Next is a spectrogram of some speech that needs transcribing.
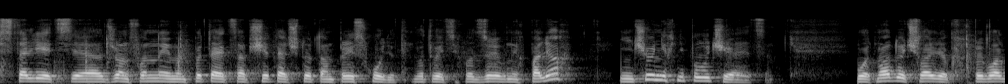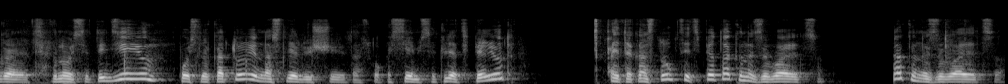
столетия Джон фон Нейман пытается обсчитать, что там происходит вот в этих вот взрывных полях, и ничего у них не получается. Вот, молодой человек предлагает, вносит идею, после которой на следующие, там, сколько, 70 лет вперед, эта конструкция теперь так и называется – так и называется.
